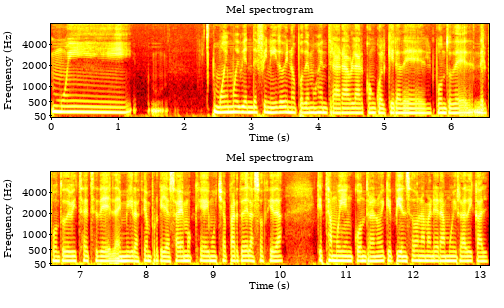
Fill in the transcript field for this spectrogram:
muy muy muy bien definido y no podemos entrar a hablar con cualquiera del punto de, del punto de vista este de la inmigración porque ya sabemos que hay mucha parte de la sociedad que está muy en contra ¿no? y que piensa de una manera muy radical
